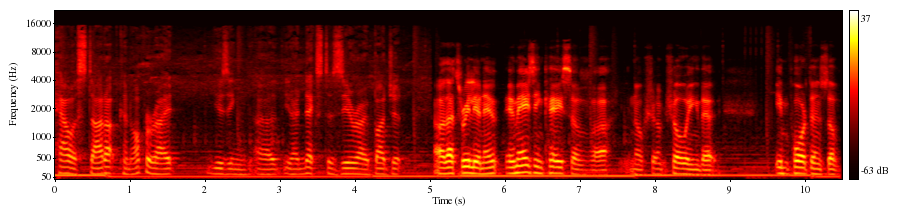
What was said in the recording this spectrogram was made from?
how a startup can operate using uh, you know next to zero budget. Oh, that's really an amazing case of uh, you know sh- showing the importance of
